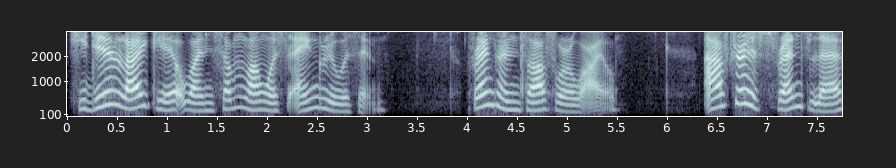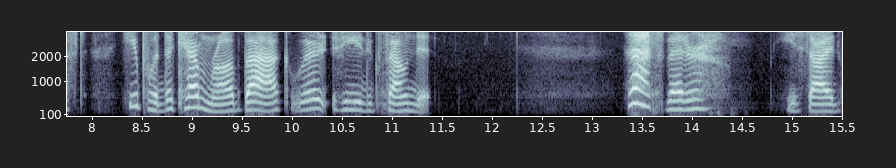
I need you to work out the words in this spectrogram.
He didn't like it when someone was angry with him. Franklin thought for a while. After his friends left, he put the camera back where he'd found it. That's better, he sighed.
